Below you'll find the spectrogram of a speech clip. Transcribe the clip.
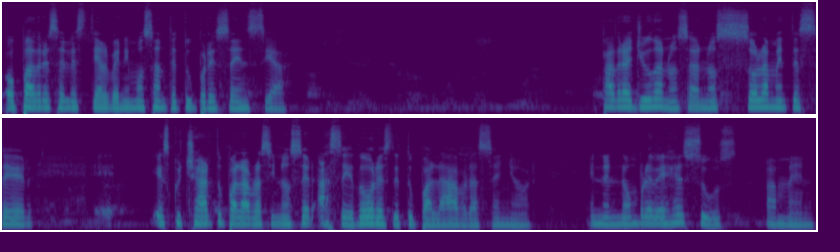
Oh Padre Celestial, venimos ante tu presencia. Padre, ayúdanos a no solamente ser, eh, escuchar tu palabra, sino ser hacedores de tu palabra, Señor. En el nombre de Jesús, amén.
